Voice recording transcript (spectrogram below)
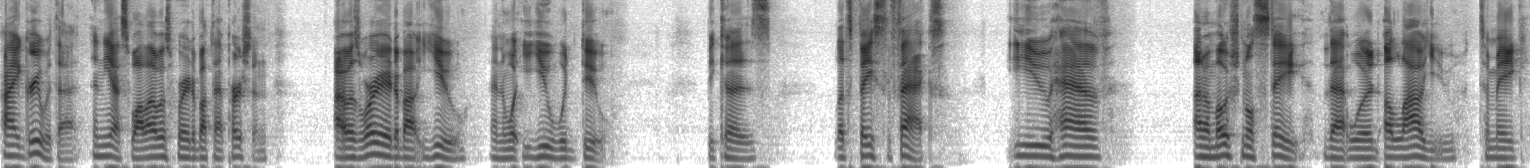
I agree with that. And yes, while I was worried about that person, I was worried about you and what you would do. Because let's face the facts. You have an emotional state that would allow you to make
